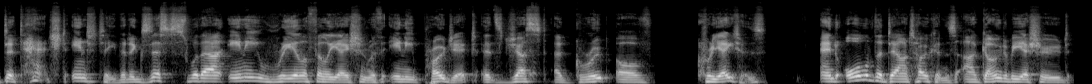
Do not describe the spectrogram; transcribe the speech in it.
detached entity that exists without any real affiliation with any project. It's just a group of creators. And all of the DAO tokens are going to be issued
